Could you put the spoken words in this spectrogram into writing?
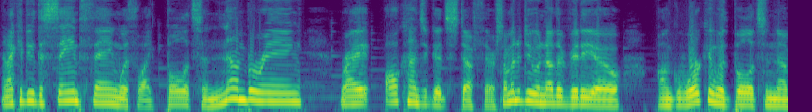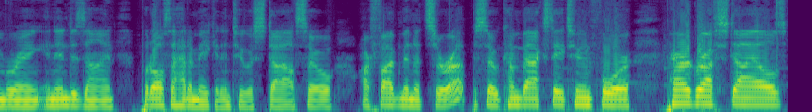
and I could do the same thing with like bullets and numbering, right? All kinds of good stuff there. So I'm going to do another video on working with bullets and numbering in InDesign, but also how to make it into a style. So our five minutes are up. So come back, stay tuned for paragraph styles,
